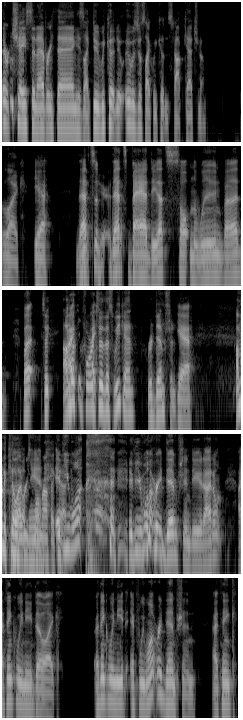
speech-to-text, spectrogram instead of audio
they were chasing everything. He's like, dude, we couldn't, it was just like we couldn't stop catching them. Like, Yeah, that's a to hear, dude. that's bad, dude. That's salt in the wound, bud. But so I'm I- looking forward I- to this weekend. Redemption. yeah, I'm gonna kill Oh, every man. smallmouth I If you want, if you want redemption, dude, I don't. I think we need to like. I think we need if we want redemption. I think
